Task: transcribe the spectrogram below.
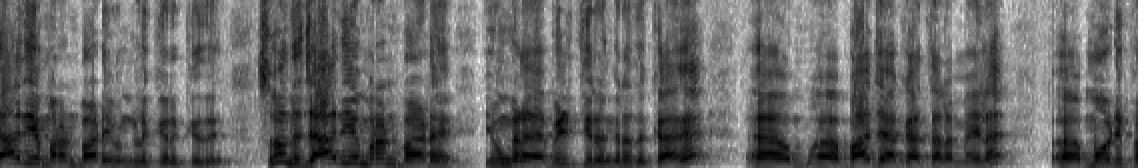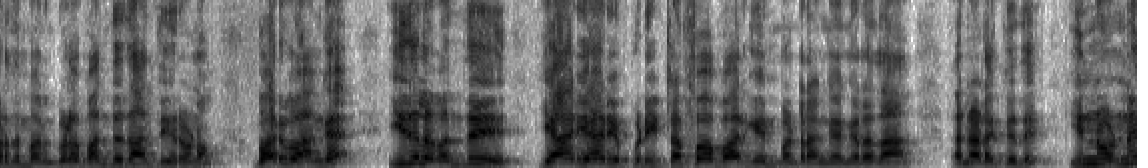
ஜாதிய முரண்பாடு இவங்களுக்கு இருக்குது. ஸோ அந்த ஜாதிய முரண்பாடு இவங்களை வீழ்த்திருங்கிறதுக்காக பாஜக தலைமையில் மோடி பிரதமர் கூட வந்து தான் தீரணும். வருவாங்க. இதில் வந்து யார் யார் எப்படி டஃப்பாக பார்கெயின் பண்ணுறாங்கங்கிறதான் நடக்குது. இன்னொன்று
